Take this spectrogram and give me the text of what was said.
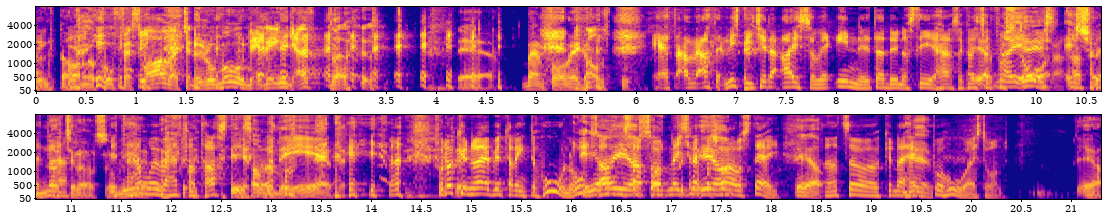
ringte han. Og hvorfor svarer ikke du når mor di ringer den får jeg alltid. Et, ikke hvis det er ei som er inne i dette dynastiet her, så kan jeg ikke nei, forstå jeg- jeg, jeg skjønner dette, ikke det, altså. Dette her må jo være helt fantastisk. Ja, men det er det. Ja, For da kunne de begynt å ringe til henne nå, Ja, sant? i ja, stedet for sant. ikke de får svar hos deg. Ja. Så kunne de hengt på henne en stund. Ja.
